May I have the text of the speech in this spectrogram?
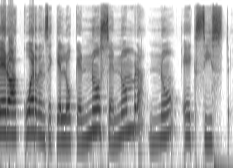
pero acuérdense que lo que no se nombra no existe.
